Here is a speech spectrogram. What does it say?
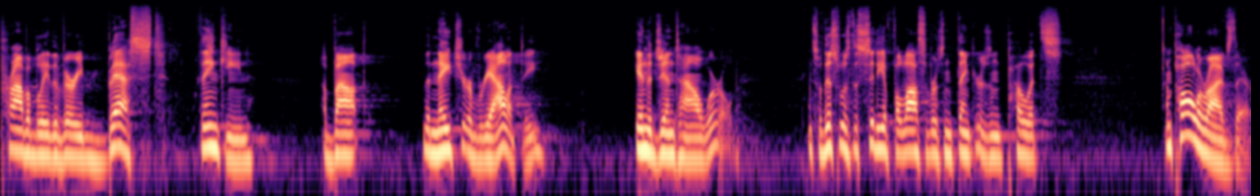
probably the very best thinking about the nature of reality in the Gentile world. And so this was the city of philosophers and thinkers and poets. And Paul arrives there.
